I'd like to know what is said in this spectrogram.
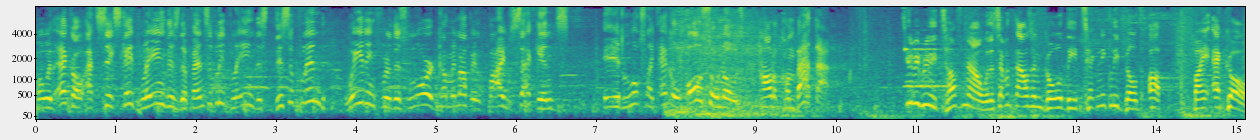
but with Echo at 6k playing this defensively, playing this disciplined, waiting for this Lord coming up in five seconds, it looks like Echo also knows how to combat that. It's gonna be really tough now with a 7,000 gold lead technically built up by Echo.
